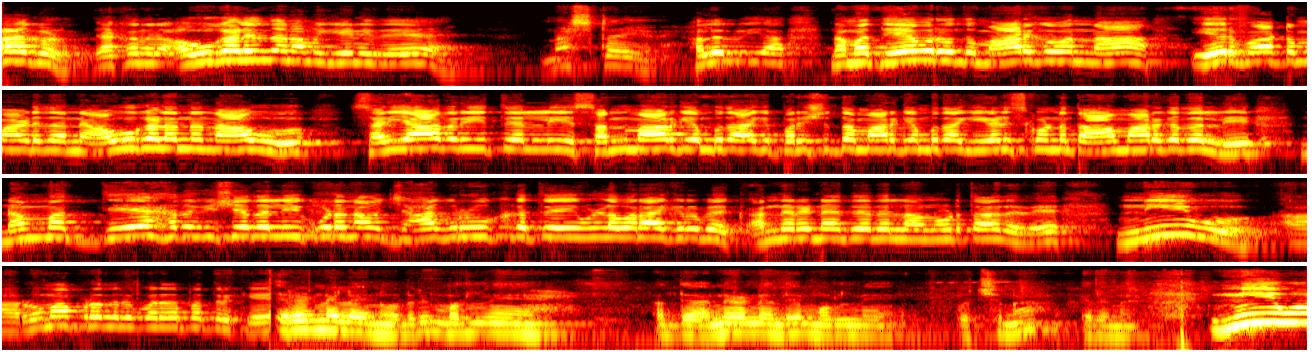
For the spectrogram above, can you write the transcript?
ಆಹಾರಗಳು ಯಾಕಂದರೆ ಅವುಗಳಿಂದ ನಮಗೇನಿದೆ? ನಷ್ಟ ಇದೆ. ಹಲಲುಯ್ಯ ನಮ್ಮ ದೇವರ ಒಂದು ಮಾರ್ಗವನ್ನು ಏರ್ಪಾಟು ಮಾಡಿದಾನೆ ಅವುಗಳನ್ನು ನಾವು ಸರಿಯಾದ ರೀತಿಯಲ್ಲಿ ಸನ್ಮಾರ್ಗ ಎಂಬುದಾಗಿ, ಪರಿಶುದ್ಧ ಮಾರ್ಗ ಎಂಬುದಾಗಿ ಹೇಳಿಸಿಕೊಂಡಂಥ ಆ ಮಾರ್ಗದಲ್ಲಿ ನಮ್ಮ ದೇಹದ ವಿಷಯದಲ್ಲಿ ಕೂಡ ನಾವು ಜಾಗರೂಕತೆ ಉಳ್ಳವರಾಗಿರಬೇಕು. ಹನ್ನೆರಡನೇ ದೇಹದಲ್ಲಿ ನಾವು ನೋಡ್ತಾ ಇದ್ದೇವೆ, ನೀವು ರೋಮಾಪುರದಲ್ಲಿ ಬರೆದ ಪತ್ರಿಕೆ, ಎರಡನೇ ಲೈನ್ ಹೋದ್ರಿ ಮೊದಲನೇ ಅದೇ ಹನ್ನೆರಡನೇದೇ ಮೊದಲನೇ ವಚನ, ಎರಡನೇ. ನೀವು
